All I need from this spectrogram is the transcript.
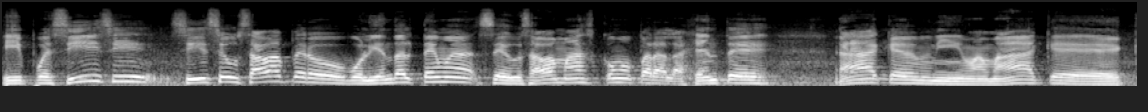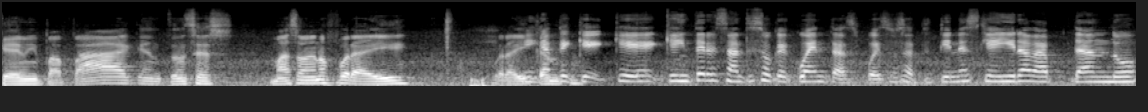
Y pues sí, sí, sí se usaba, pero volviendo al tema, se usaba más como para la gente. Ah, que mi mamá, que, que mi papá, que entonces más o menos por ahí. Fíjate que, qué interesante eso que cuentas, pues, o sea, te tienes que ir adaptando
